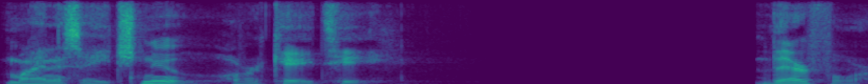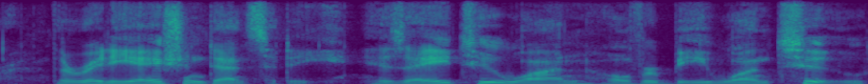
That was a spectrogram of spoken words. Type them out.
minus h nu over kt. Therefore, the radiation density is A21 over B12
